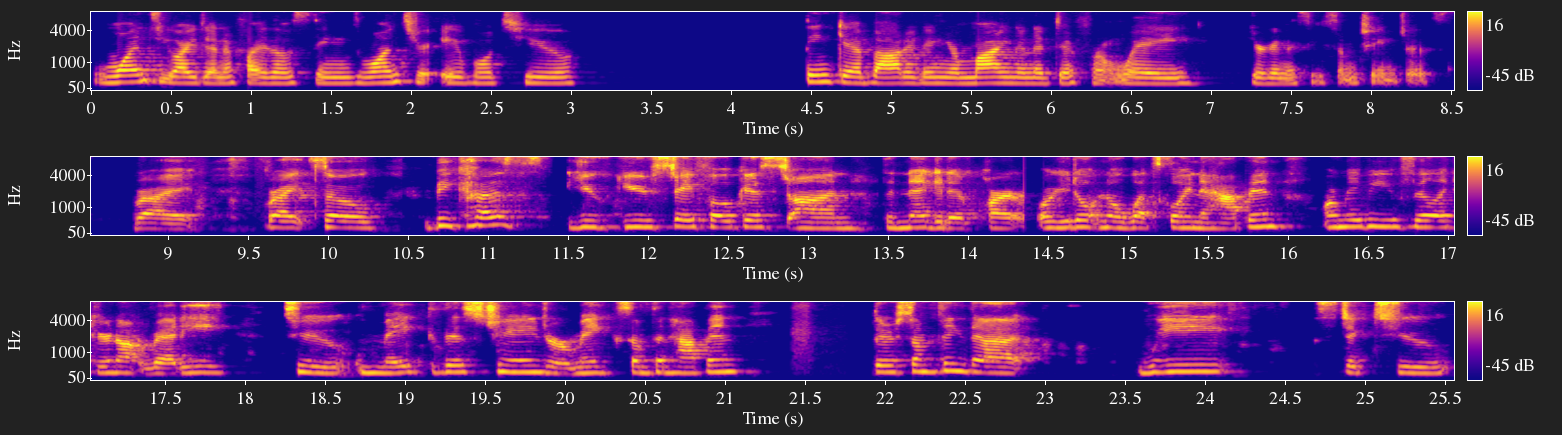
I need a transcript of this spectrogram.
once you identify those things once you're able to think about it in your mind in a different way you're going to see some changes Right. Right. So because you you stay focused on the negative part or you don't know what's going to happen or maybe you feel like you're not ready to make this change or make something happen, there's something that we stick to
